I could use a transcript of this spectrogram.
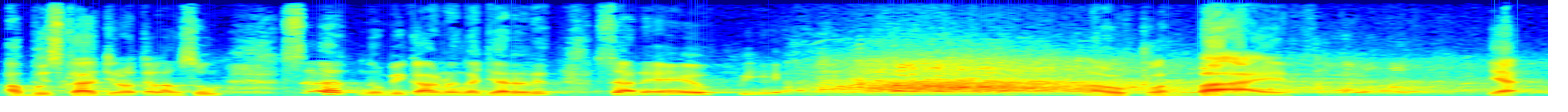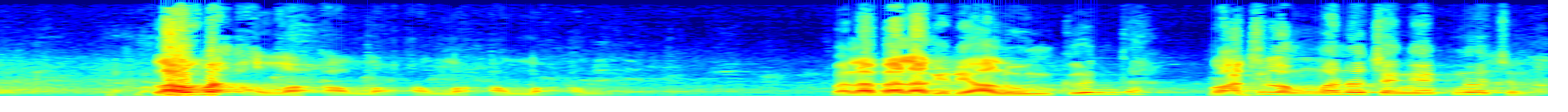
abus ka jero teh langsung set nu bikangna ngajarerit sadepi. Lauk lebay ya. Lauk mah Allah Allah Allah Allah Allah. Bala-bala lagi dialungkeun tah. Ngajelong mana cengekna cenah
